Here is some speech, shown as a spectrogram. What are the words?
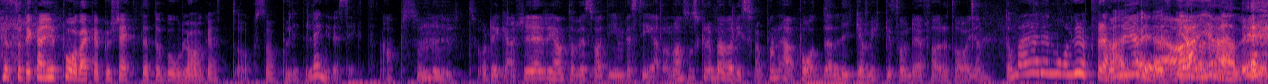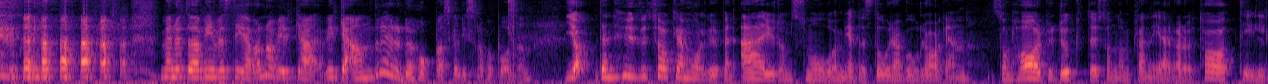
Så det kan ju påverka projektet och bolaget också på lite längre sikt. Absolut. Och det kanske är rent av är så att investerarna som skulle behöva lyssna på den här podden lika mycket som det är företagen. De är en målgrupp för det här De är faktiskt. det? Ja, Jajamän. härligt. Men utöver investerarna, vilka, vilka andra är det du hoppas ska lyssna på podden? Ja, den huvudsakliga målgruppen är ju de små och medelstora bolagen som har produkter som de planerar att ta till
